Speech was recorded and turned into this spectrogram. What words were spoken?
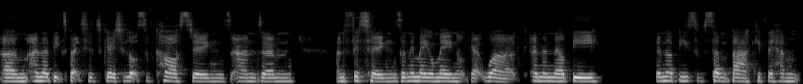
um, and they'd be expected to go to lots of castings and um, and fittings, and they may or may not get work, and then they'll be then they'll be sort of sent back if they haven't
